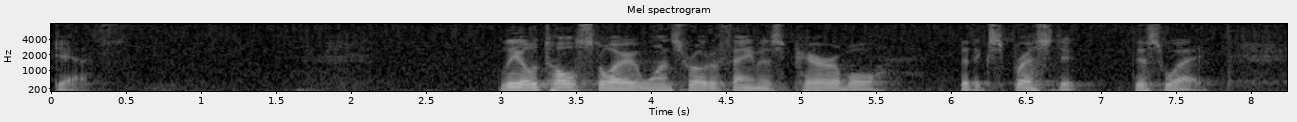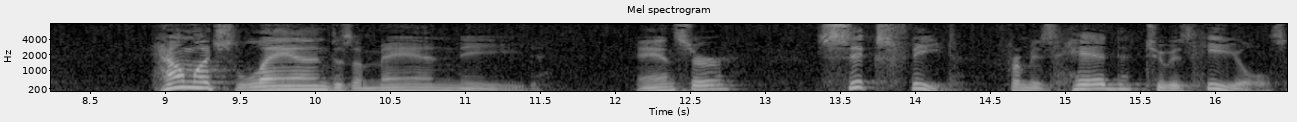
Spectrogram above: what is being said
death. Leo Tolstoy once wrote a famous parable that expressed it this way How much land does a man need? Answer Six feet from his head to his heels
